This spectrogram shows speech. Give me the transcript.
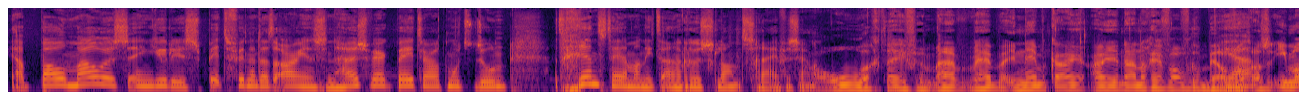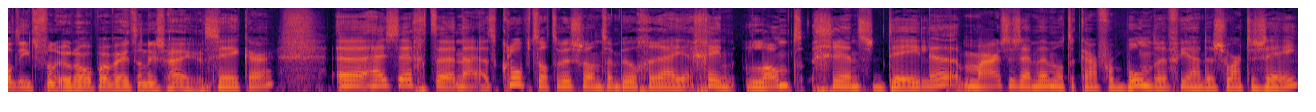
Ja, Paul Mouwes en Julius Spit vinden dat Arjen zijn huiswerk beter had moeten doen. Het grenst helemaal niet aan Rusland, schrijven ze. Oh, wacht even. Maar we hebben, neem ik Arjen daar nog even over gebeld. Ja. Want als iemand iets van Europa weet, dan is hij het. Zeker. Eh, hij zegt, eh, nou, het klopt dat Rusland en Bulgarije geen landgrens delen... maar ze zijn wel met elkaar verbonden via de Zwarte Zee.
